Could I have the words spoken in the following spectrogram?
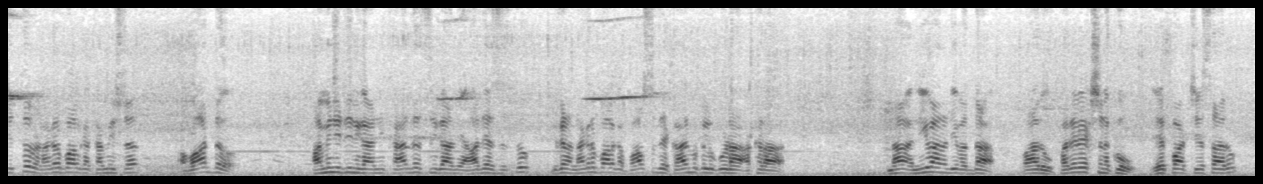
చిత్తూరు నగరపాలక కమిషనర్ వార్డు కమ్యూనిటీని కానీ కార్యదర్శిని కానీ ఆదేశిస్తూ ఇక్కడ నగరపాలక పారిశుద్ధ్య కార్మికులు కూడా అక్కడ నా- నీవా నది వద్ద వారు పర్యవేక్షణకు ఏర్పాటు చేశారు.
